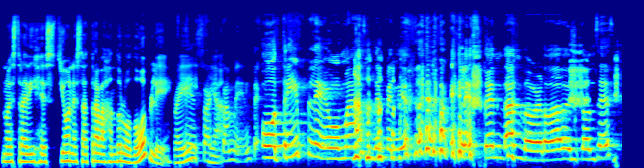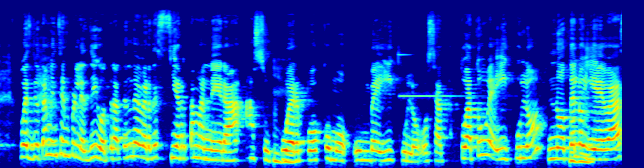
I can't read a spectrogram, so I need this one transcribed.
nuestra digestión está trabajando lo doble, right? Exactamente. O triple o más, dependiendo de lo que le estén dando, ¿verdad? Entonces, pues yo también siempre les digo, traten de ver de cierta manera a su cuerpo como un vehículo, o sea, tú a tu vehículo no te lo llevas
